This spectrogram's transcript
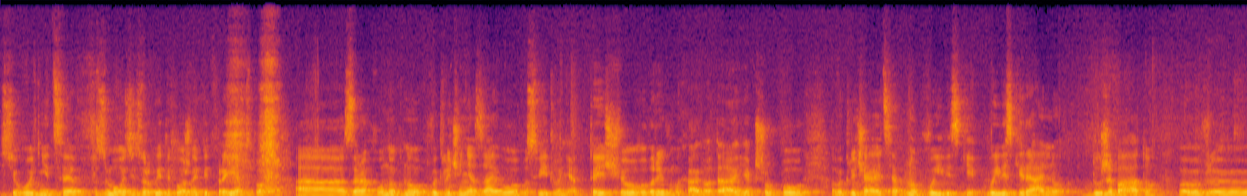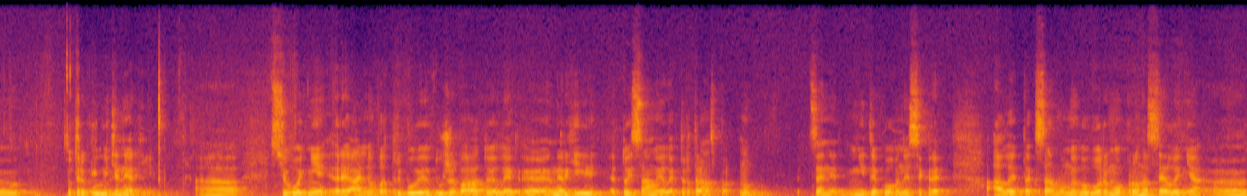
сьогодні це в змозі зробити кожне підприємство за рахунок ну виключення зайвого освітлення. Те, що говорив Михайло, да, якщо по виключається ну вивіски, вивіски реально дуже багато е, потребують енергії. Сьогодні реально потребує дуже багато е, енергії той самий електротранспорт. Ну це ні для кого не секрет. Але так само ми говоримо про населення, е,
